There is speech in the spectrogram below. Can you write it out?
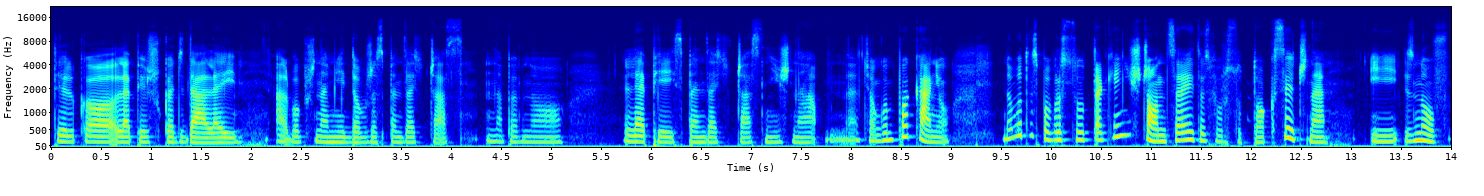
tylko lepiej szukać dalej, albo przynajmniej dobrze spędzać czas. Na pewno lepiej spędzać czas niż na, na ciągłym płakaniu. No bo to jest po prostu takie niszczące i to jest po prostu toksyczne. I znów,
